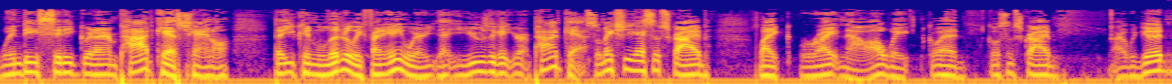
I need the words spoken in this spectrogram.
Windy City Gridiron podcast channel that you can literally find anywhere that you usually get your podcast. So make sure you guys subscribe like right now. I'll wait. Go ahead. Go subscribe. Are we good?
